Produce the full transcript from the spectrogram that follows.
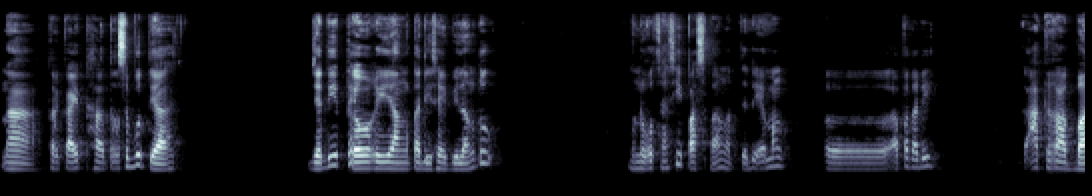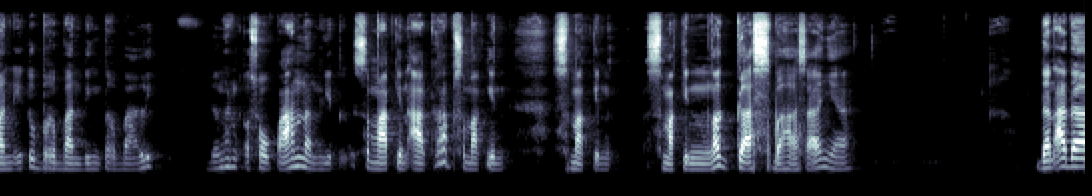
Nah terkait hal tersebut ya. Jadi teori yang tadi saya bilang tuh menurut saya sih pas banget. Jadi emang eh, apa tadi? Keakraban itu berbanding terbalik dengan kesopanan gitu. Semakin akrab semakin semakin semakin ngegas bahasanya. Dan ada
